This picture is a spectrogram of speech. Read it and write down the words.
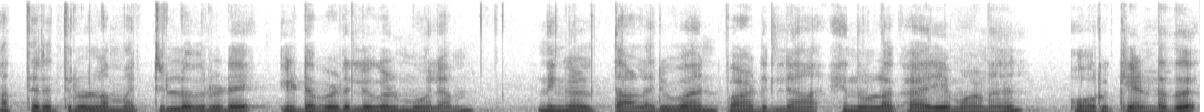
അത്തരത്തിലുള്ള മറ്റുള്ളവരുടെ ഇടപെടലുകൾ മൂലം നിങ്ങൾ തളരുവാൻ പാടില്ല എന്നുള്ള കാര്യമാണ് ഓർക്കേണ്ടത്.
